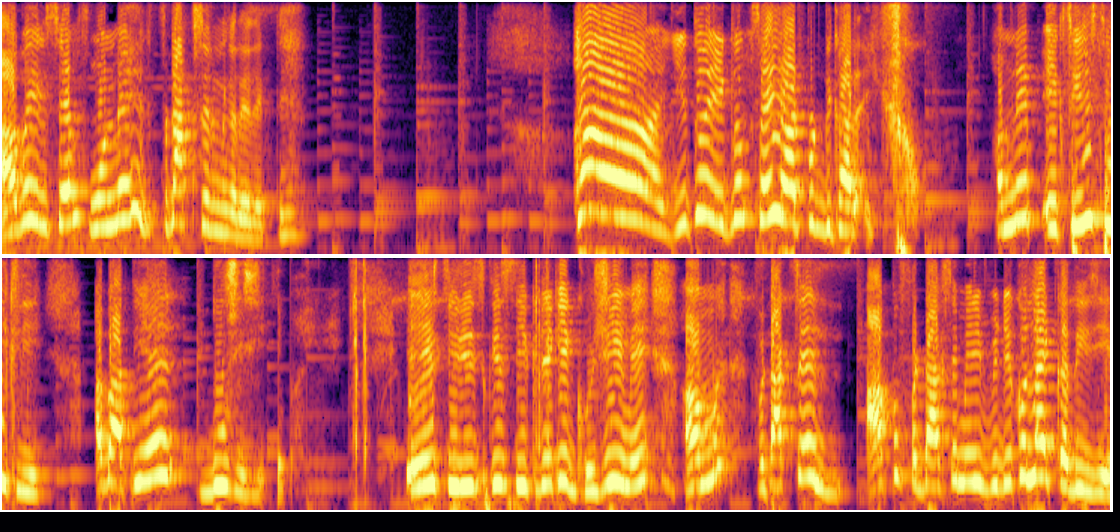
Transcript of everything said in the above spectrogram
अब इसे हम फ़ोन में फटाक से रन करके देखते हैं। हाँ ये तो एकदम सही आउटपुट दिखा रहा है। हमने एक सीरीज़ सीख ली। अब आती है दूसरी सीरीज़ भाई एक सीरीज़ की सीखने की खुशी में हम फटाक से, आप फटाक से मेरी वीडियो को लाइक कर दीजिए।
